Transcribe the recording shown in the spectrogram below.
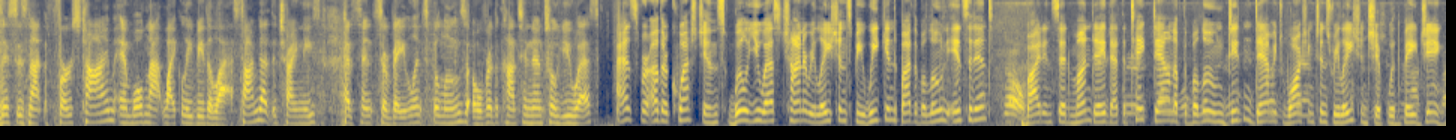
This is not the first time and will not likely be the last time that the Chinese have sent surveillance balloons over the continental U.S. As for other questions, will U.S. China relations be weakened by the balloon incident? No. Biden said Monday that the takedown of the balloon didn't damage Washington's relationship with Beijing.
